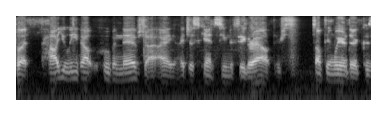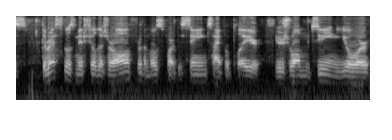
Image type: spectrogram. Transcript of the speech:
But how you leave out Ruben Neves, I, I, just can't seem to figure out. There's something weird there because the rest of those midfielders are all, for the most part, the same type of player. Your João Moutinho, your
